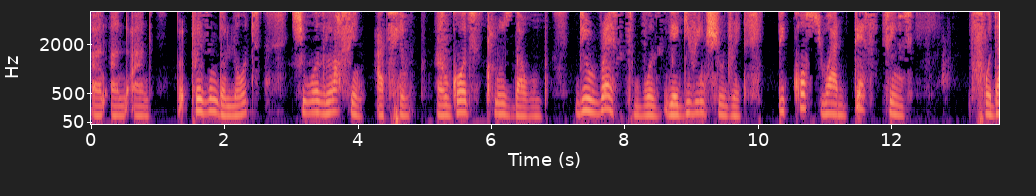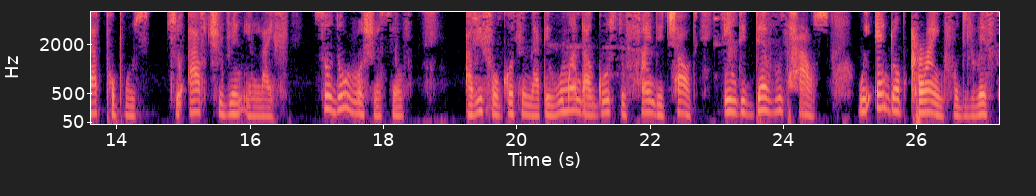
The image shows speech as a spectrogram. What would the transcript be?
and and and praising the Lord, she was laughing at him, and God closed that womb. The rest was we are giving children because you are destined for that purpose to have children in life. So don't rush yourself. Have you forgotten that a woman that goes to find a child in the devil's house will end up crying for the rest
